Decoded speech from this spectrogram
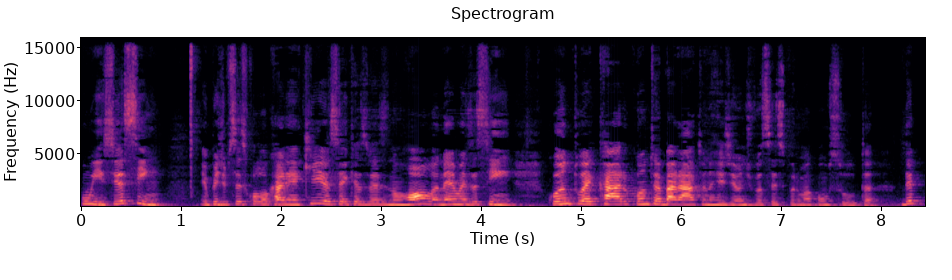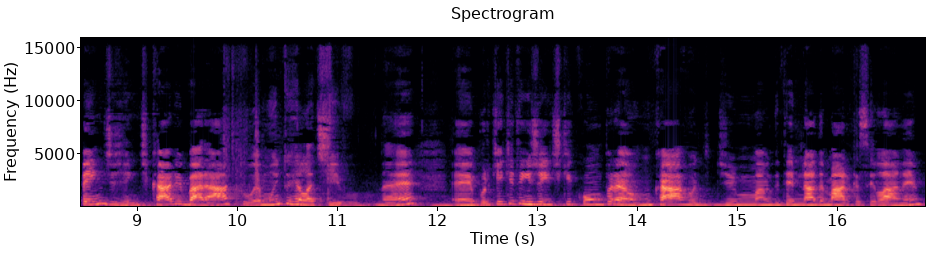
com isso. E assim, eu pedi pra vocês colocarem aqui, eu sei que às vezes não rola, né? Mas assim, quanto é caro, quanto é barato na região de vocês por uma consulta? Depende, gente. Caro e barato é muito relativo, né? É, por que, que tem gente que compra um carro de uma determinada marca, sei lá, né?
